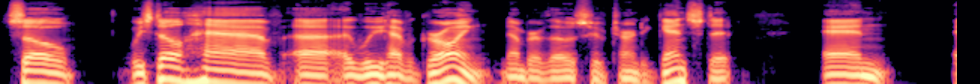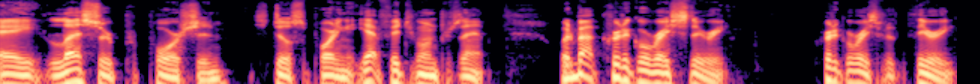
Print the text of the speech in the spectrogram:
So we still have uh, we have a growing number of those who've turned against it, and a lesser proportion still supporting it. Yet, 51%. What about critical race theory? Critical race theory.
